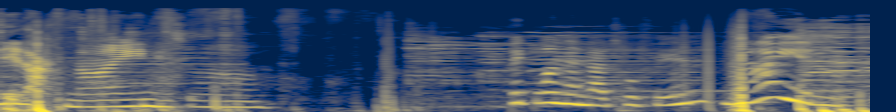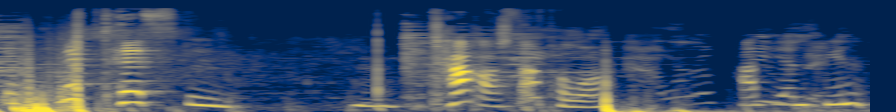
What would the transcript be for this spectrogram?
Digga, nein, dieser. Kriegt man denn da Trophäen? Nein! Das testen! Tara Star Power. Hat sie einen Skin?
